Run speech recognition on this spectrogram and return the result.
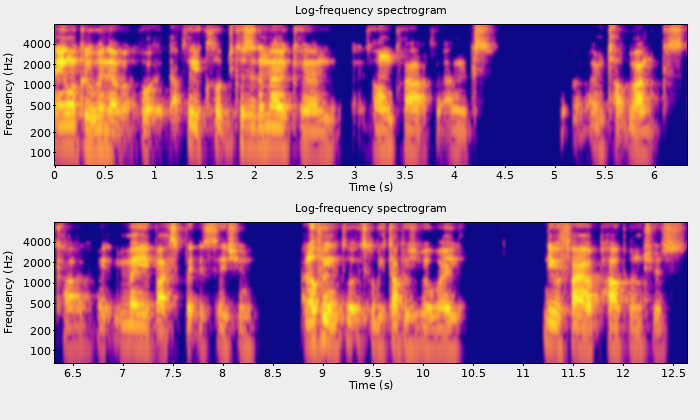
Anyone could win it, but I think because it's America and it's home crowd and and top ranks card. I mean, Mayer by split decision. I don't think it's gonna be stoppage either way. Neither fire power punches.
